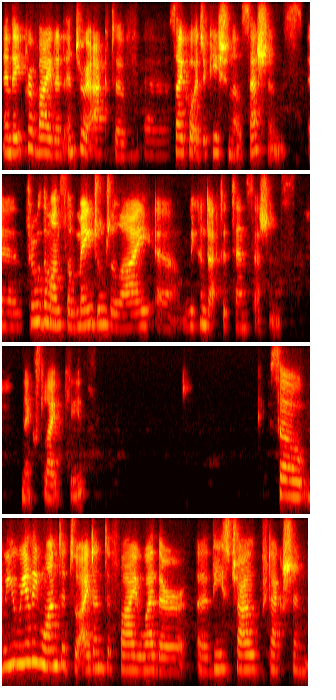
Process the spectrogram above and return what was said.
and they provided interactive uh, psychoeducational sessions. Uh, through the months of May, June, July, uh, we conducted 10 sessions. Next slide, please. So we really wanted to identify whether uh, these child protection,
